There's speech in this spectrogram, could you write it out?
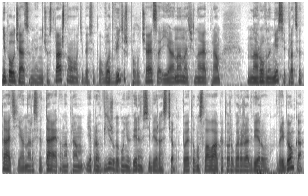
Не получается у меня ничего страшного, у тебя все... Вот видишь, получается. И она начинает прям на ровном месте процветать, и она расцветает, она прям, я прям вижу, как у нее уверенность в себе растет. Поэтому слова, которые выражают веру в ребенка,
